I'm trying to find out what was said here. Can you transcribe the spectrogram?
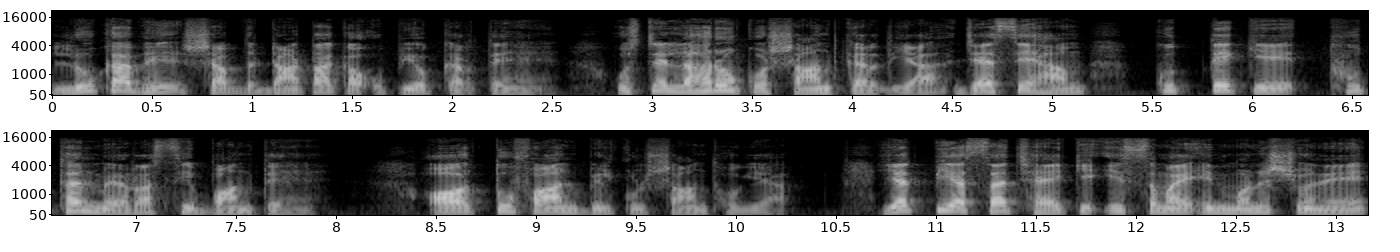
लूका भी शब्द डांटा का उपयोग करते हैं। उसने लहरों को शांत कर दिया, जैसे हम कुत्ते के थूथन में रस्सी बांधते हैं, और तूफ़ान बिल्कुल शांत हो गया। यद्यपि यह सच है कि इस समय इन मनुष्यों ने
